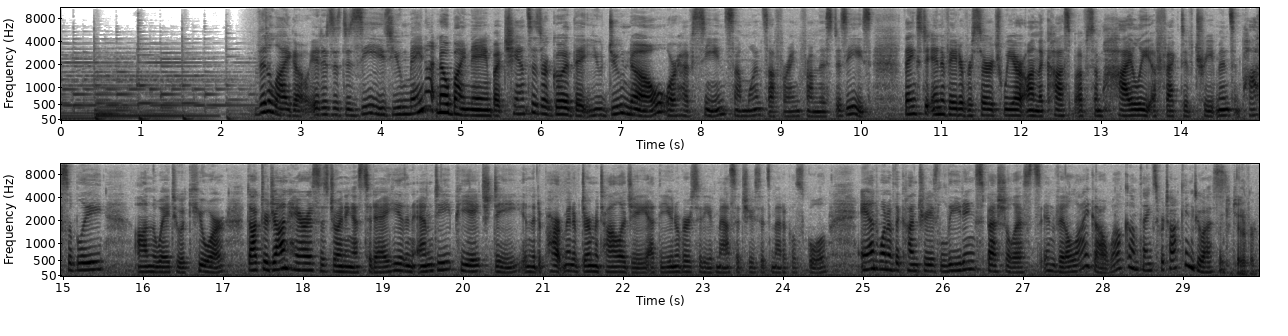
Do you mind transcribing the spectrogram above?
Vitiligo, it is a disease you may not know by name, but chances are good that you do know or have seen someone suffering from this disease. Thanks to innovative research, we are on the cusp of some highly effective treatments and possibly on the way to a cure. Dr. John Harris is joining us today. He is an MD, PhD in the Department of Dermatology at the University of Massachusetts Medical School and one of the country's leading specialists in vitiligo. Welcome. Thanks for talking to us. Thank you, Jennifer.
